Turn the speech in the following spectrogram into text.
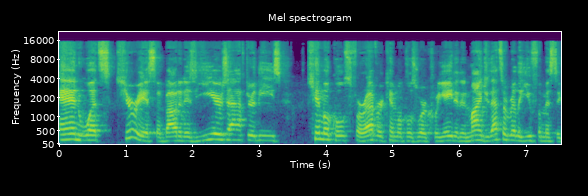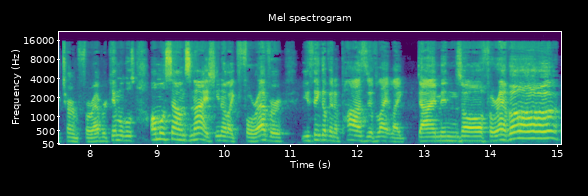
And what's curious about it is years after these chemicals, forever chemicals were created. And mind you, that's a really euphemistic term, forever chemicals. Almost sounds nice, you know, like forever. You think of in a positive light, like diamonds all forever.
